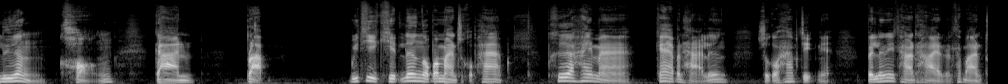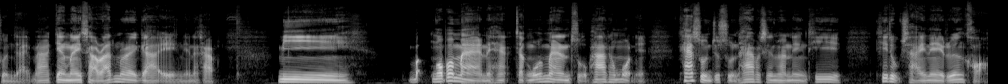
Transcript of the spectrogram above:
เรื่องของการปรับวิธีคิดเรื่องงบประมาณสุขภาพ เพื่อให้มาแก้ปัญหาเรื่องสุขภาพจิตเนี่ยเป็นเรื่องที่ท้าทายรัฐบาลส่วนใหญ่มาก อย่างในสหรัฐอเมริกาเองเนี่ยนะครับ มีงบประมาณนะฮะจากงบประมาณสุขภาพทั้งหมดเนี่ยแค่ 0.05%เท่านั้นเองที่ที่ถูกใช้ในเรื่องของ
